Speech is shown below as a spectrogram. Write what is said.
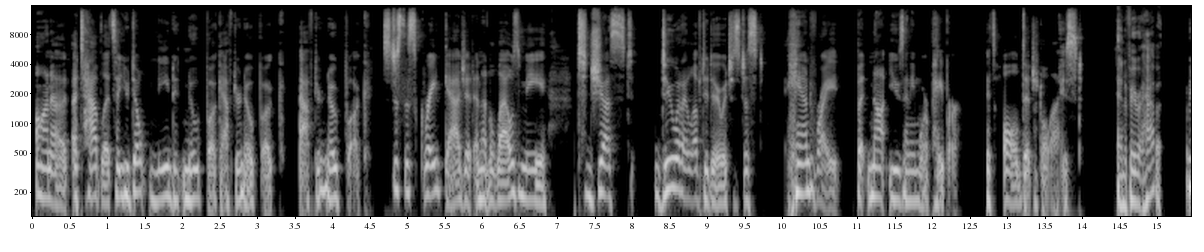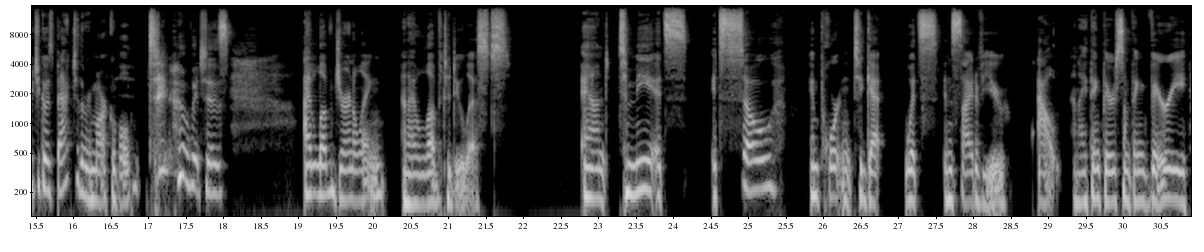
on a, a tablet. So you don't need notebook after notebook after notebook. It's just this great gadget, and it allows me to just do what I love to do, which is just handwrite, but not use any more paper. It's all digitalized And a favorite habit? which goes back to the remarkable, which is I love journaling and I love to do lists. And to me, it's it's so important to get what's inside of you out. And I think there's something very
